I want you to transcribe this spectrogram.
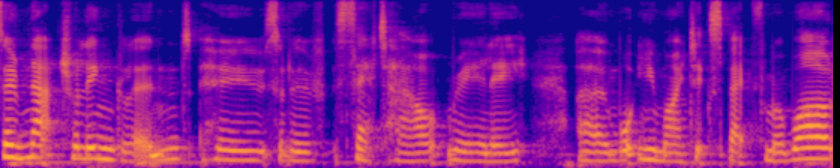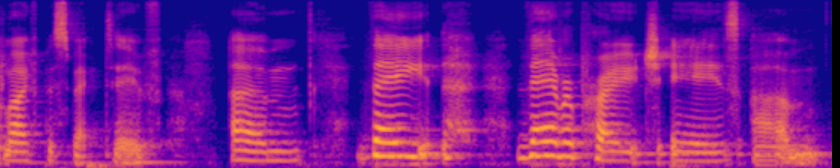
So Natural England, who sort of set out really um, what you might expect from a wildlife perspective, um, they their approach is um,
